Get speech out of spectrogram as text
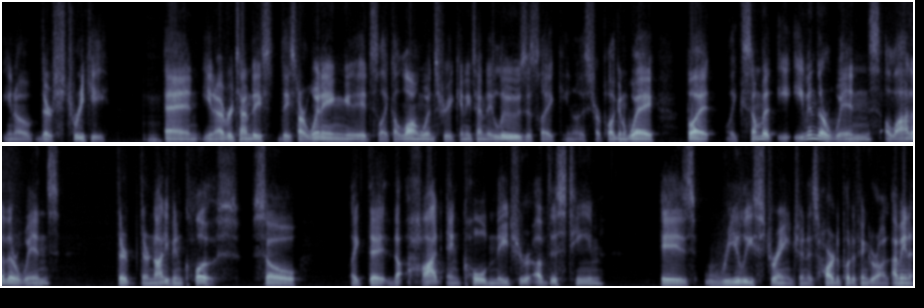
you know, they're streaky, Mm. and you know every time they they start winning, it's like a long win streak. Anytime they lose, it's like you know they start plugging away. But like some of even their wins, a lot of their wins, they're they're not even close. So like the the hot and cold nature of this team is really strange and it's hard to put a finger on. I mean,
